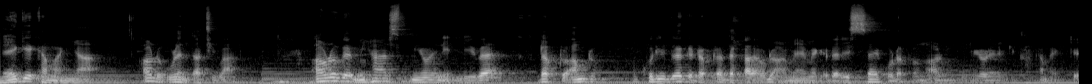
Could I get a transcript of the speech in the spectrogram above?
නේගේ කමඥා අවුඩු උලන් දතිවාන අවුඩුග මිහාර්ස් මියෝන නිල්ලිව ඩක්ට අම්රු ಕುರಿದುವಾಗ ಡಾಕ್ಟರ್ ಅದ ಕಾಲ ಹುಡು ಮೇಮೆಗೆ ಬೆರಿಸ್ಸೆ ಕೊಡಕ್ಕೆ ನಾಳು ಏಳನೇ ಕಮೆಕ್ಕೆ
